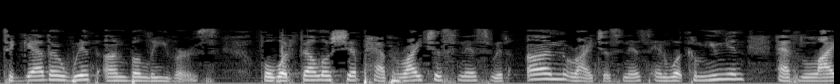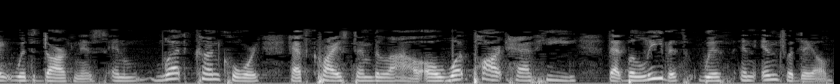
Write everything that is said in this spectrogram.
together with unbelievers. For what fellowship hath righteousness with unrighteousness, and what communion hath light with darkness, and what concord hath Christ and Belial, or what part hath he that believeth with an infidel?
